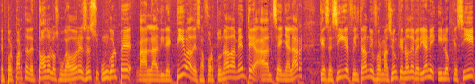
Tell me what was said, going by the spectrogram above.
eh, por parte de todos los jugadores es un golpe a la directiva, desafortunadamente, al señalar que se sigue filtrando información que no deberían. Y, y lo que sí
